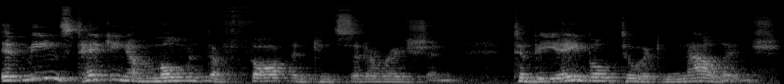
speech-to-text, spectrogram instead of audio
It means taking a moment of thought and consideration to be able to acknowledge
